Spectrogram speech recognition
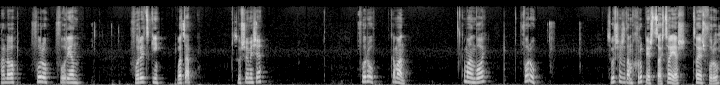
Halo, Furu, Furian, Furycki, what's up? Słyszymy się? Furu, come on. Come on, boy. Furu. Słyszę, że tam chrupiesz coś. Co jesz? Co jesz, Furu?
